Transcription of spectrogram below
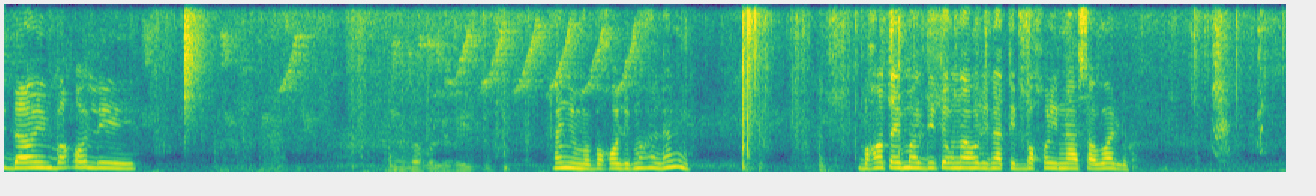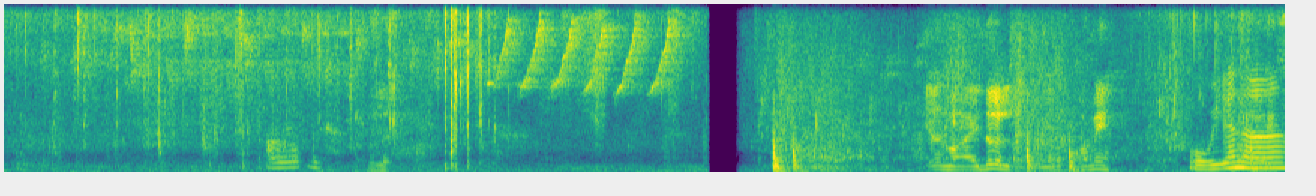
Daming bakuli. Ano bakuli rito? Ano yung mabakuli mahalan eh. Baka tayo mahal dito yung nahuli natin bakuli nasa walo. Wala. Yan mga idol, uwi na po kami. Uwi na.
